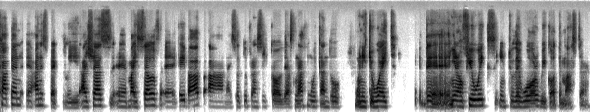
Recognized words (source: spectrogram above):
happened uh, unexpectedly. I just uh, myself uh, gave up and I said to Francisco, there's nothing we can do. We need to wait the you know a few weeks into the war we got the master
